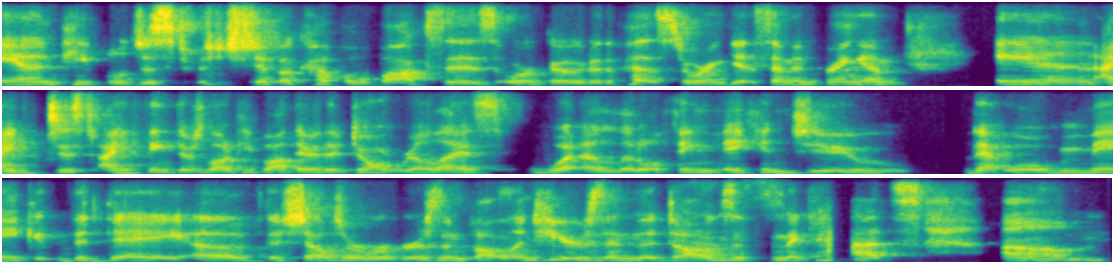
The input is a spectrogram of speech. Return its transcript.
and people just ship a couple boxes or go to the pet store and get some and bring them. And I just I think there's a lot of people out there that don't realize what a little thing they can do that will make the day of the shelter workers and volunteers and the dogs yes. and the cats. Um,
